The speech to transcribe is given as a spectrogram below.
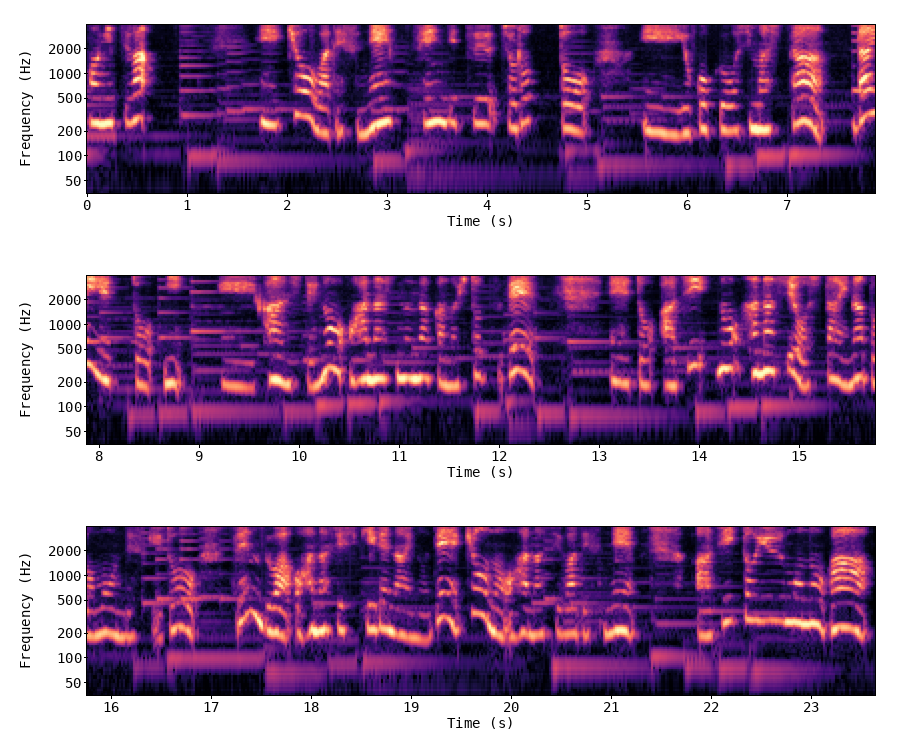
こんにちは、えー今日はですね先日ちょろっと、えー予告をしましたダイエットに、えー関してのお話の中の一つで、えっ、と、味の話をしたいなと思うんですけど、全部はお話ししきれないので、今日のお話はですね、味というものが、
